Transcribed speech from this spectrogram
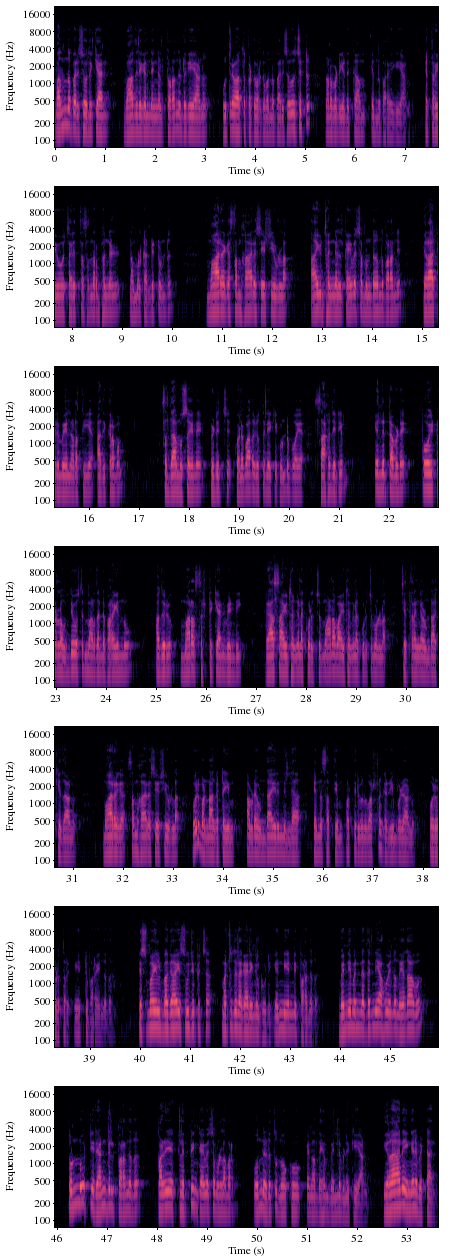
വന്ന് പരിശോധിക്കാൻ വാതിലുകൾ ഞങ്ങൾ തുറന്നിടുകയാണ്. ഉത്തരവാദിത്തപ്പെട്ടവർക്ക് വന്ന് പരിശോധിച്ചിട്ട് നടപടിയെടുക്കാം എന്ന് പറയുകയാണ്. എത്രയോ ചരിത്ര സന്ദർഭങ്ങൾ നമ്മൾ കണ്ടിട്ടുണ്ട്. മാരക സംഹാരശേഷിയുള്ള ആയുധങ്ങൾ കൈവശമുണ്ട് എന്ന് പറഞ്ഞ് ഇറാഖിന് മേൽ നടത്തിയ അതിക്രമം സദ്ദാം ഹുസൈനെ പിടിച്ച് കൊലപാതകത്തിലേക്ക് കൊണ്ടുപോയ സാഹചര്യം എന്നിട്ടവിടെ പോയിട്ടുള്ള ഉദ്യോഗസ്ഥന്മാർ തന്നെ പറയുന്നു അതൊരു മറ സൃഷ്ടിക്കാൻ വേണ്ടി രാസായുധങ്ങളെക്കുറിച്ചും ആണവായുധങ്ങളെക്കുറിച്ചുമുള്ള ചിത്രങ്ങൾ ഉണ്ടാക്കിയതാണ് മാരക സംഹാരശേഷിയുള്ള ഒരു മണ്ണാങ്കട്ടയും അവിടെ ഉണ്ടായിരുന്നില്ല എന്ന സത്യം പത്തിരുപത് വർഷം കഴിയുമ്പോഴാണ് ഓരോരുത്തർ ഏറ്റുപറയുന്നത്. ഇസ്മായിൽ ബഗായി സൂചിപ്പിച്ച മറ്റു ചില കാര്യങ്ങൾ കൂടി എണ്ണി എണ്ണി പറഞ്ഞത്. ബെന്യമിൻ നെതന്യാഹു എന്ന നേതാവ് തൊണ്ണൂറ്റി രണ്ടിൽ പറഞ്ഞത് പഴയ ക്ലിപ്പിംഗ് കൈവശമുള്ളവർ ഒന്നെടുത്തു നോക്കൂ എന്ന് അദ്ദേഹം വെല്ലുവിളിക്കുകയാണ്. ഇറാനെ ഇങ്ങനെ വിട്ടാൽ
